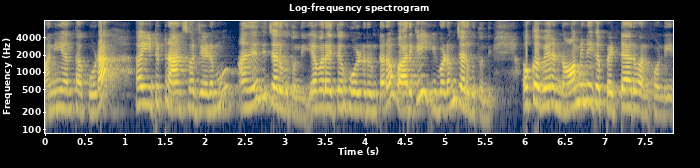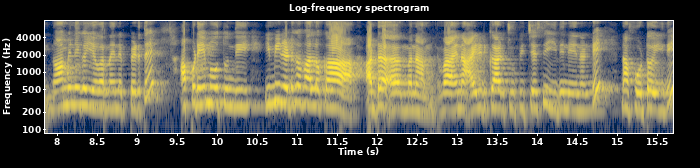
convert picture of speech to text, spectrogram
మనీ అంతా కూడా ఇటు ట్రాన్స్ఫర్ చేయడము అనేది జరుగుతుంది. ఎవరైతే హోల్డర్ ఉంటారో వారికి ఇవ్వడం జరుగుతుంది. ఒకవేళ నామినీగా పెట్టారు అనుకోండి నామినీగా ఎవరినైనా పెడితే అప్పుడు ఏమవుతుంది ఇమీడియట్గా వాళ్ళు ఒక అడ్ర మన ఆయన ఐడి కార్డు చూపించేసి ఇది నేనండి నా ఫోటో ఇది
